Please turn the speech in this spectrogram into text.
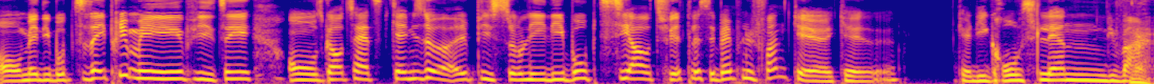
on met des beaux petits imprimés, puis tu sais, on se garde sur la petite camisole, puis sur les, les beaux petits outfits. C'est bien plus fun que, que que les grosses laines l'hiver.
